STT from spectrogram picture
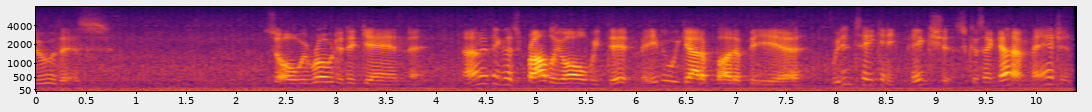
do this. So we rode it again. I don't think that's probably all we did. Maybe we got a butterbeer. We didn't take any pictures, because I gotta imagine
